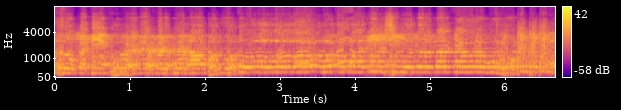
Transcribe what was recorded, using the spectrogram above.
જો કદી ઘોડે પડકો ના ભરવો તો તમારી શિવોતરતા કેમ રહું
